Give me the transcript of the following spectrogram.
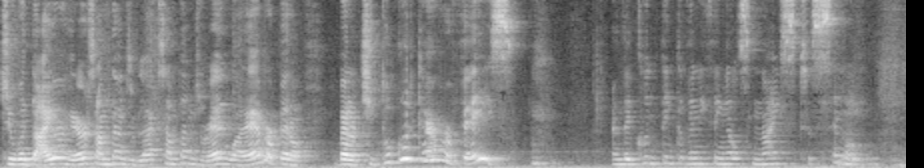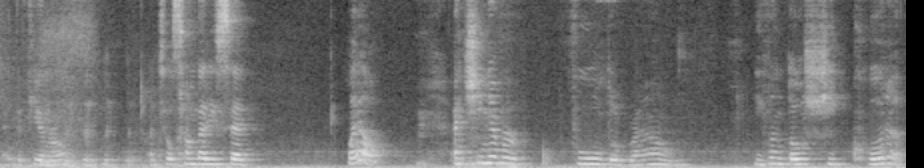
she would dye her hair, sometimes black, sometimes red, whatever, pero, pero she took good care of her face. And they couldn't think of anything else nice to say at the funeral until somebody said, well, and she never fooled around, even though she could have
